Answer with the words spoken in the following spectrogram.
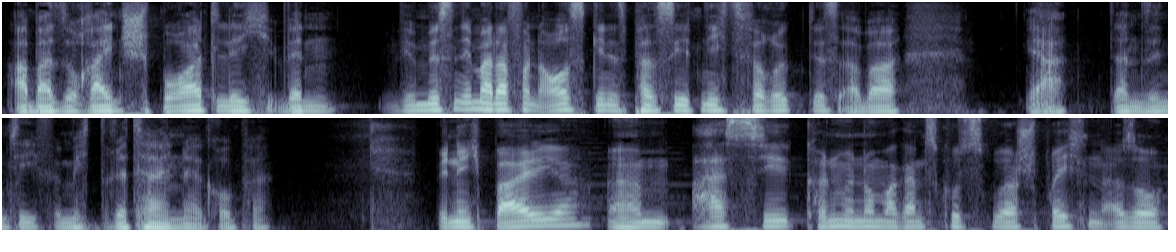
Aber so rein sportlich, wenn, wir müssen immer davon ausgehen, es passiert nichts Verrücktes, aber ja, dann sind sie für mich Dritter in der Gruppe. Bin ich bei dir. Ähm, ASC können wir noch mal ganz kurz drüber sprechen. Also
